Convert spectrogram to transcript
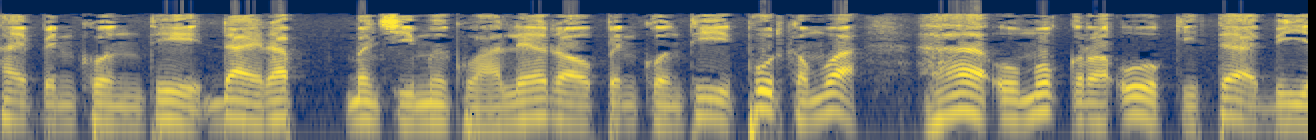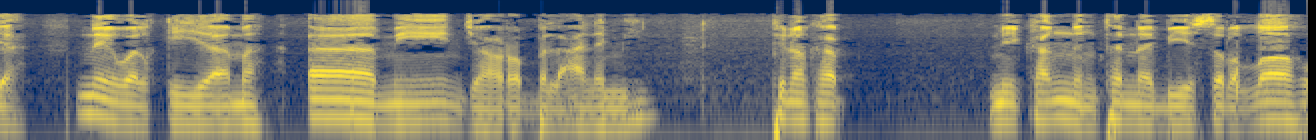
ให้เป็นคนที่ได้รับบัญชีมือขวาแล้วเราเป็นคนที่พูดคำว่าฮาอุมุกรอูกิตาบียะในวันกิยามะอามีนยารับบลอาลามีนพี่น้องครับ มีครั้งหนึ่งท่านนบีสุลต่านละฮ์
